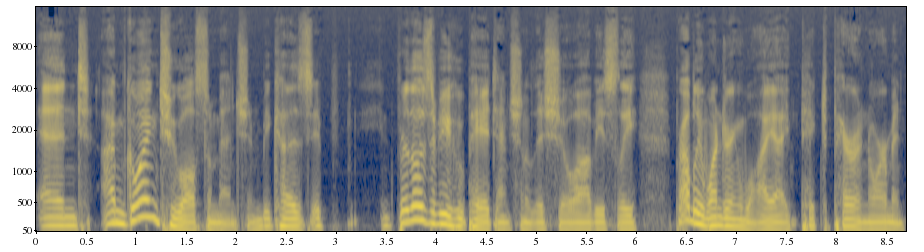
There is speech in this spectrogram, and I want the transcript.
and I'm going to also mention because if for those of you who pay attention to this show, obviously, probably wondering why I picked Paranorman.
